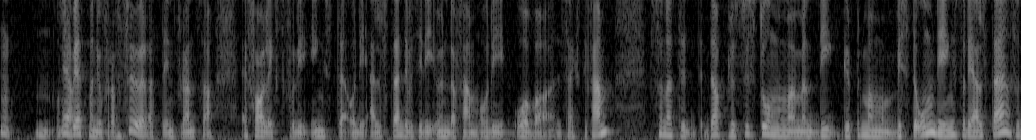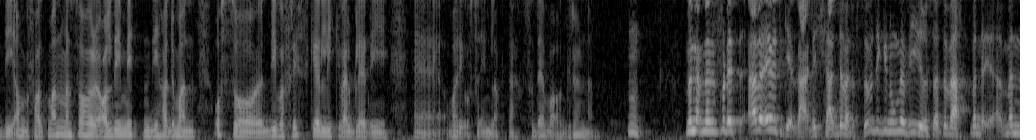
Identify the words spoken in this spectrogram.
Mm. Mm. Og så ja. vet man jo fra før at influensa er farligst for de yngste og de eldste, dvs. Si de under 5 og de over 65. Sånn at da plutselig sto man med de gruppene man visste om, de yngste og de eldste, så de anbefalte man. Men så har alle de i midten, de hadde man også De var friske, likevel de, eh, var de også innlagte. Så det var grunnen. Mm. Men, men for det, eller jeg vet ikke, nei, det skjedde vel så vidt ikke noe med viruset etter hvert. Men, men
